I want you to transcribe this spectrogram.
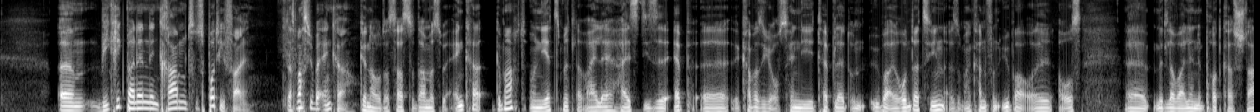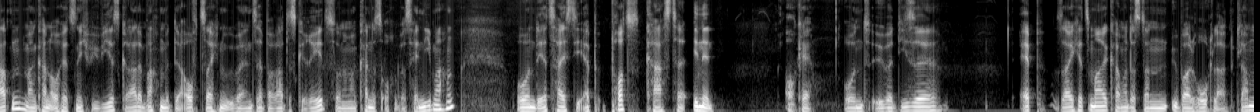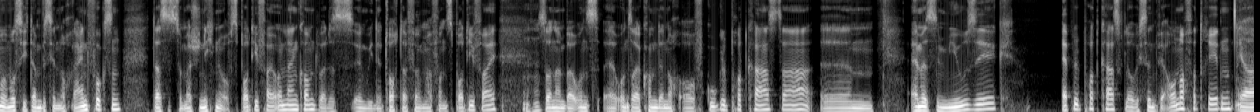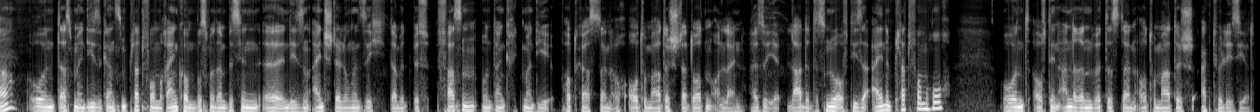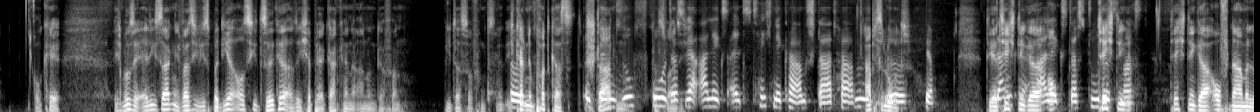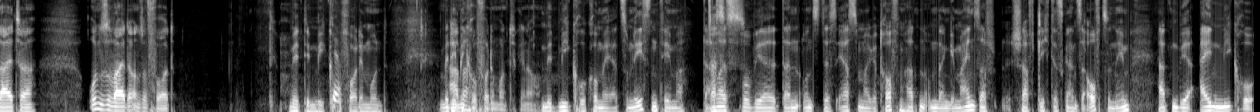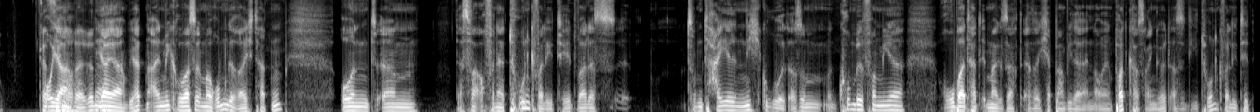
Ähm, wie kriegt man denn den Kram zu Spotify? Das machst du über Anchor. Genau, das hast du damals über Anchor gemacht und jetzt mittlerweile heißt diese App, äh, kann man sich aufs Handy, Tablet und überall runterziehen. Also man kann von überall aus äh, mittlerweile einen Podcast starten. Man kann auch jetzt nicht, wie wir es gerade machen, mit der Aufzeichnung über ein separates Gerät, sondern man kann es auch übers Handy machen. Und jetzt heißt die App PodcasterInnen. Okay. Und über diese App, sage ich jetzt mal, kann man das dann überall hochladen. Klar, man muss sich da ein bisschen noch reinfuchsen, dass es zum Beispiel nicht nur auf Spotify online kommt, weil das ist irgendwie eine Tochterfirma von Spotify, sondern bei uns, äh, unserer kommt dann noch auf Google Podcaster, ähm, Amazon Music, Apple Podcast, glaube ich, sind wir auch noch vertreten. Ja. Und dass man in diese ganzen Plattformen reinkommt, muss man dann ein bisschen äh, in diesen Einstellungen sich damit befassen und dann kriegt man die Podcasts dann auch automatisch da dort online. Also ihr ladet es nur auf diese eine Plattform hoch und auf den anderen wird es dann automatisch aktualisiert. Okay. Ich muss ja ehrlich sagen, ich weiß nicht, wie es bei dir aussieht, Silke. Also ich habe ja gar keine Ahnung davon, wie das so funktioniert. Ich kann den Podcast Ich starten. bin so froh, weiß dass ich. wir Alex als Techniker am Start haben. Absolut. Äh, ja. Der Danke, Techniker, Alex, dass du Technik- das machst. Techniker, Aufnahmeleiter und so weiter und so fort. Mit dem Mikro Ja. vor dem Mund. Mit dem Aber- Mikro vor dem Mund, genau. Mit Mikro kommen wir ja zum nächsten Thema. Das Damals, ist- wo wir dann uns das erste Mal getroffen hatten, um dann gemeinschaftlich das Ganze aufzunehmen, hatten wir ein Mikro. Kannst oh du ja. dich noch erinnern? Ja, ja. Wir hatten ein Mikro, was wir immer rumgereicht hatten. Und ähm, das war auch von der Tonqualität, war das äh, zum Teil nicht gut. Also ein Kumpel von mir, Robert, hat immer gesagt, also ich habe mal wieder in euren Podcast reingehört, also die Tonqualität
